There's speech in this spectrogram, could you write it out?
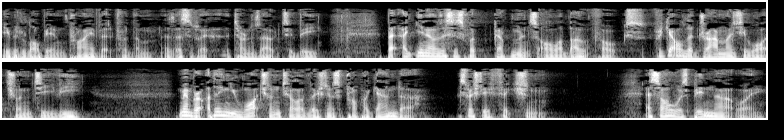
he would lobby in private for them. This is what it turns out to be. But, uh, you know, this is what government's all about, folks. Forget all the dramas you watch on TV. Remember, everything you watch on television is propaganda, especially fiction. It's always been that way.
